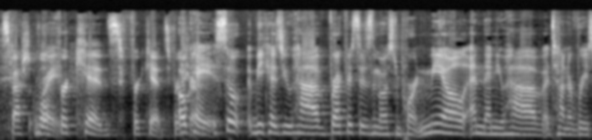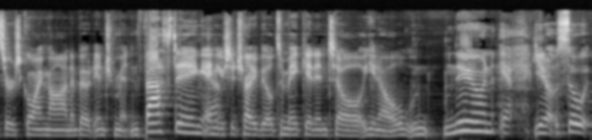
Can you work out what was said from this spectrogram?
especially well, right. for kids for kids for okay sure. so because you have breakfast is the most important meal and then you have a ton of research going on about intermittent fasting and yeah. you should try to be able to make it until you know noon yeah. you know so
